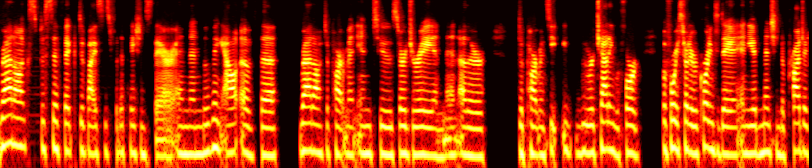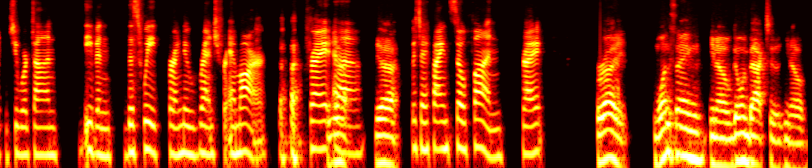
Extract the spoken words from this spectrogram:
RadOnc specific devices for the patients there and then moving out of the RadOnc department into surgery and, and other departments, you, you, we were chatting before before we started recording today, and you had mentioned a project that you worked on even this week for a new wrench for MR, right? yeah. Uh, yeah which I find so fun, right? Right. One thing, you know, going back to, you know,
